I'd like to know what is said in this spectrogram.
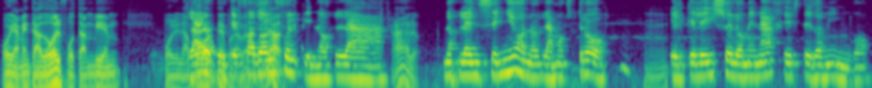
obviamente, a Adolfo también por el aporte. Claro, porque fue Adolfo el que nos la, nos la enseñó, nos la mostró, el que le hizo el homenaje este domingo.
